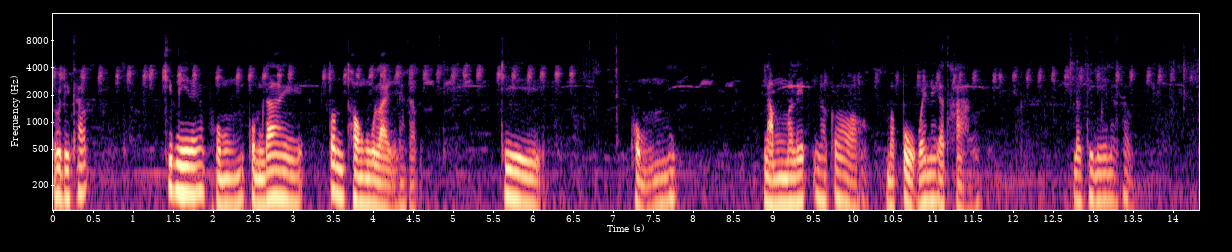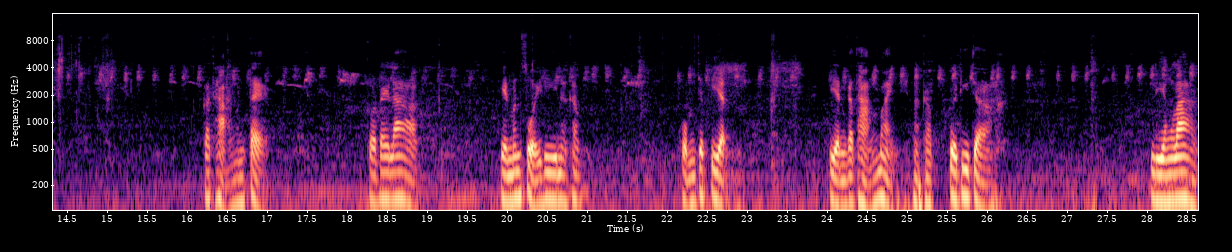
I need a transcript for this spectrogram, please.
สวัสดีครับ คลิปนี้นะครับผมผมได้ต้นทองอุไรนะครับ ที่ผมนำเมล็ดแล้วก็มาปลูกไว้ในกระถาง แล้วทีนี้นะครับ กระถางมันแตก ก็ได้ราก เห็นมันสวยดีนะครับ ผมจะเปลี่ยนเปลี่ยนกระถางใหม่นะครับ เพื่อที่จะเลี้ยงราก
